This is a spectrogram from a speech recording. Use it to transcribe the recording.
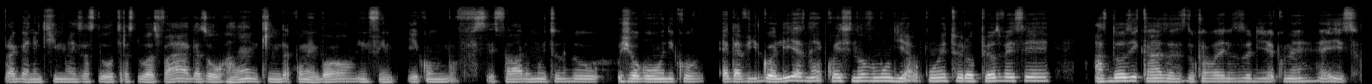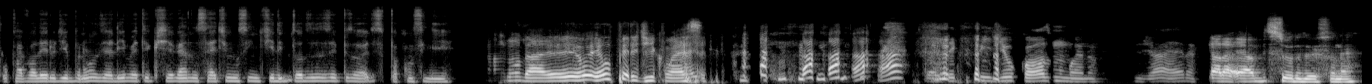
para garantir mais as outras duas vagas ou ranking da Comembol, enfim. E como vocês falaram muito do jogo único é Davi Golias, né? Com esse novo mundial com oito europeus vai ser as 12 casas do Cavaleiro do Zodíaco, né? É isso. O Cavaleiro de Bronze ali vai ter que chegar no sétimo sentido em todos os episódios para conseguir não dá, eu, eu perdi com essa. Vai ter que pedir o Cosmo, mano. Já era. Cara, é absurdo isso, né?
